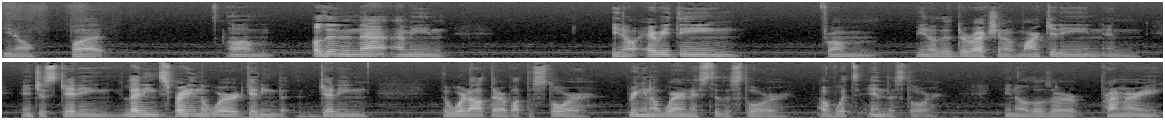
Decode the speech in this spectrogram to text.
you know. But um, other than that, I mean, you know, everything from you know the direction of marketing and and just getting letting spreading the word getting the, getting the word out there about the store bringing awareness to the store of what's in the store. You know those are primary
